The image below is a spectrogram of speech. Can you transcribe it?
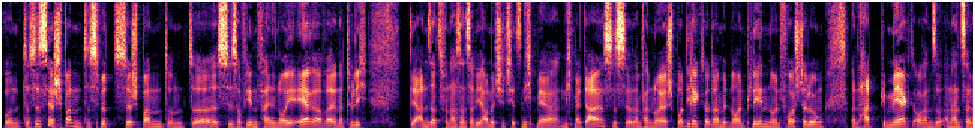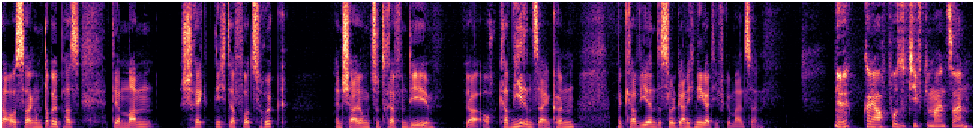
Und das ist sehr spannend. Das wird sehr spannend und äh, es ist auf jeden Fall eine neue Ära, weil natürlich der Ansatz von Hassan Salihamidzic jetzt nicht mehr, nicht mehr da ist. Es ist einfach ein neuer Sportdirektor da mit neuen Plänen, neuen Vorstellungen. Man hat gemerkt, auch anhand seiner Aussagen im Doppelpass, der Mann schreckt nicht davor zurück, Entscheidungen zu treffen, die ja auch gravierend sein können. Mit gravierend, das soll gar nicht negativ gemeint sein. Nö, kann ja auch positiv gemeint sein.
